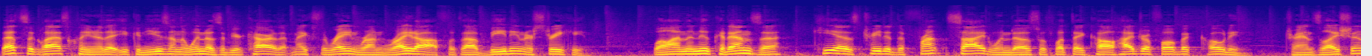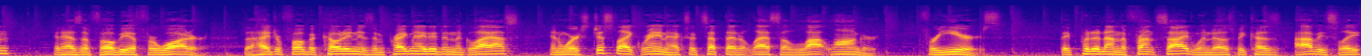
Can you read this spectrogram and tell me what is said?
That's the glass cleaner that you can use on the windows of your car that makes the rain run right off without beading or streaking. Well, on the new Cadenza, Kia has treated the front side windows with what they call hydrophobic coating. Translation It has a phobia for water. The hydrophobic coating is impregnated in the glass and works just like Rain-X, except that it lasts a lot longer for years. They put it on the front side windows because obviously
